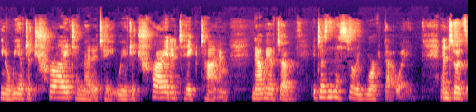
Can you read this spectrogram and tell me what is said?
you know, we have to try to meditate. We have to try to take time. Now we have to, it doesn't necessarily work that way. And so it's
